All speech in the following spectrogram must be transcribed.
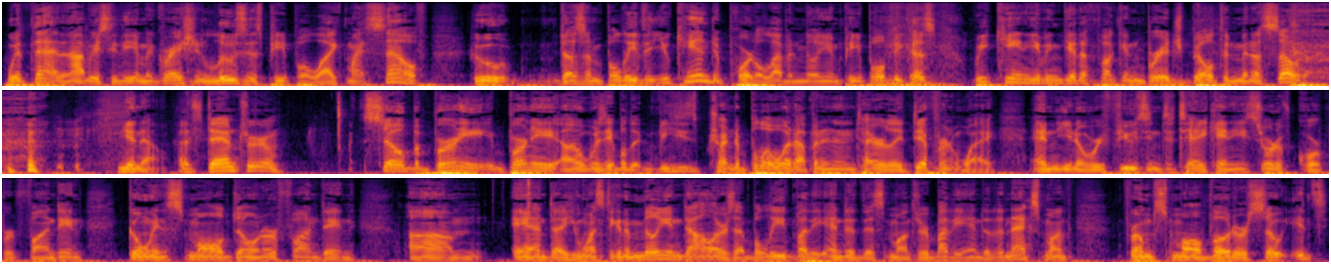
with that, and obviously the immigration loses people like myself who doesn't believe that you can deport 11 million people because we can't even get a fucking bridge built in Minnesota. you know, That's damn true. So, but Bernie, Bernie uh, was able to. He's trying to blow it up in an entirely different way, and you know, refusing to take any sort of corporate funding, going small donor funding, um, and uh, he wants to get a million dollars, I believe, by the end of this month or by the end of the next month from small voters. So it's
